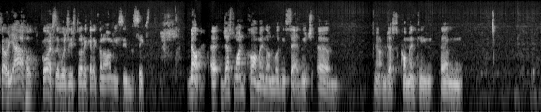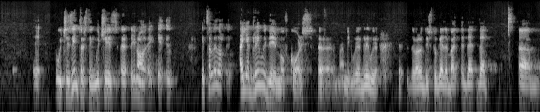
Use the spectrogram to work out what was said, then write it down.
so. Yeah, of course there was historical economics in the 60s. No, uh, just one comment on what he said, which um, you know, I'm just commenting. Um, uh, which is interesting, which is, uh, you know, it, it's a little. I agree with him, of course. Uh, I mean, we agree with develop this together, but that that um,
